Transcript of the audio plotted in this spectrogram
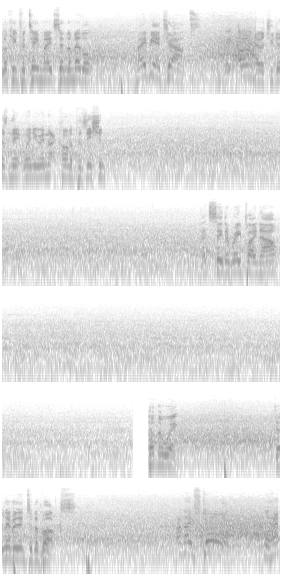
Looking for teammates in the middle. Maybe a chance. The own territory, doesn't it, when you're in that kind of position? Let's see the replay now. On the wing. Delivered into the box. And they've scored! Well,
